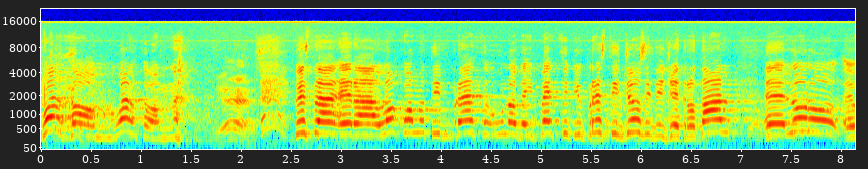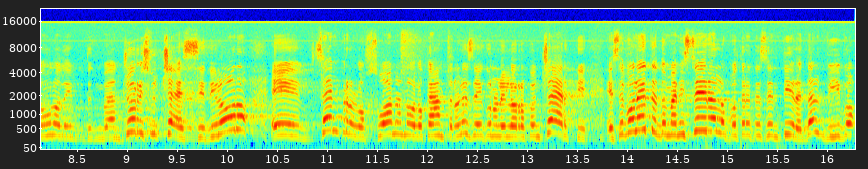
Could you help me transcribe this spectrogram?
Welcome, welcome. Yes. Questa era Locomotive Breath, uno dei pezzi più prestigiosi di Jetro Tal. Eh, loro è uno dei maggiori successi di loro e sempre lo suonano, lo cantano, lo eseguono nei loro concerti. E se volete domani sera lo potrete sentire dal vivo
